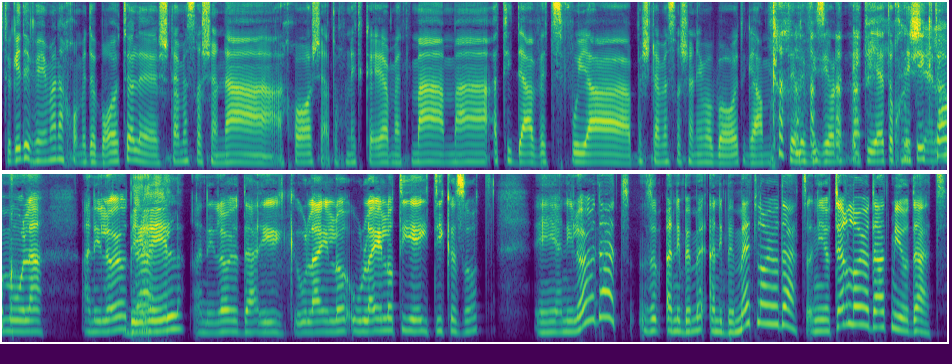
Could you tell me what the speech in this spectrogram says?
תגידי, ואם אנחנו מדברות על אה, 12 שנה אחורה שהתוכנית קיימת, מה, מה עתידה וצפויה ב-12 שנים הבאות, גם טלוויזיונית, היא תהיה תוכנית ש à la טיקטוק? מעולה. אני לא יודעת. ביריל? אני לא יודעת, אולי לא, אולי לא תהיה איתי כזאת. אה, אני לא יודעת, זה, אני, באמת, אני באמת לא יודעת, אני יותר לא יודעת מי יודעת.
